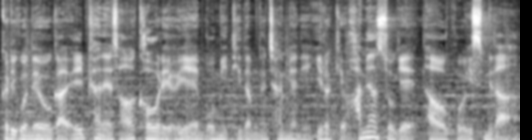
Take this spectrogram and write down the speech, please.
그리고 네오가 1편에서 거울에 의해 몸이 뒤덮는 장면이 이렇게 화면 속에 나오고 있습니다.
